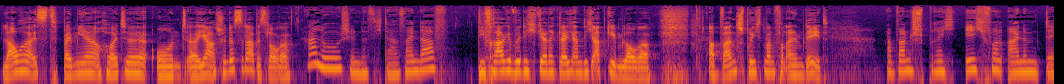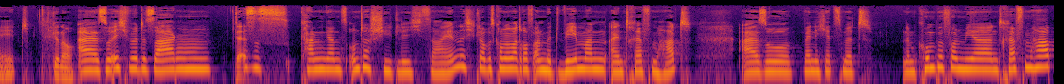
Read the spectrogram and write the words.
Laura ist bei mir heute und äh, ja, schön, dass du da bist, Laura. Hallo, schön, dass ich da sein darf. Die Frage würde ich gerne gleich an dich abgeben, Laura. Ab wann spricht man von einem Date? Ab wann spreche ich von einem Date? Genau. Also ich würde sagen, das ist, kann ganz unterschiedlich sein. Ich glaube, es kommt immer darauf an, mit wem man ein Treffen hat. Also wenn ich jetzt mit einem Kumpel von mir ein Treffen habe,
